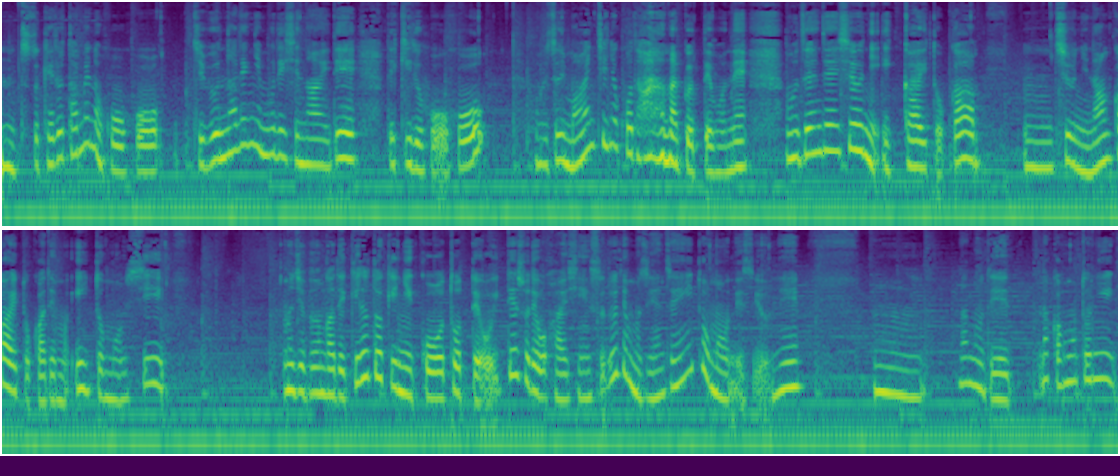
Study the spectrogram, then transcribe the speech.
うん、続けるための方法自分なりに無理しないでできる方法別に毎日にこだわらなくってもねもう全然週に1回とか、うん、週に何回とかでもいいと思うし自分ができる時にこう撮っておいてそれを配信するでも全然いいと思うんですよね。うん、なのでなんか本当に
